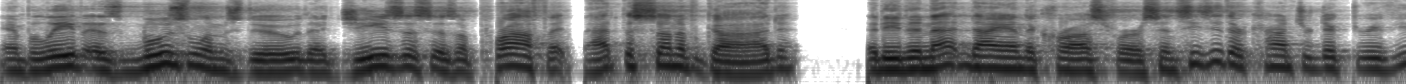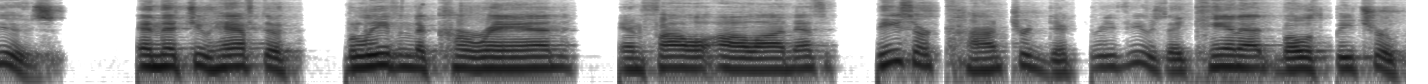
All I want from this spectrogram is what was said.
and believe as Muslims do that Jesus is a prophet, not the Son of God, that he did not die on the cross for our sins. These are contradictory views. And that you have to believe in the Quran and follow Allah. And that's, these are contradictory views. They cannot both be true.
